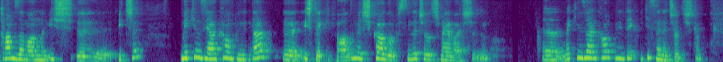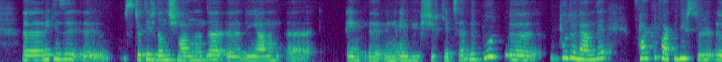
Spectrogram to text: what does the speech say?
tam zamanlı iş e, için McKinsey Company'den e, iş teklifi aldım ve Chicago ofisinde çalışmaya başladım. E, McKinsey Company'de iki sene çalıştım. E, McKinsey e, strateji danışmanlığında e, dünyanın e, en ünlü, en büyük şirketi ve bu e, bu dönemde farklı farklı bir sürü e,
